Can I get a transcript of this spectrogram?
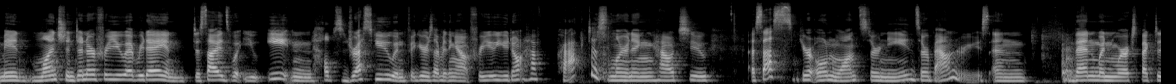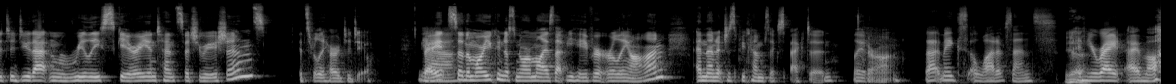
made lunch and dinner for you every day and decides what you eat and helps dress you and figures everything out for you, you don't have practice learning how to assess your own wants or needs or boundaries. And then when we're expected to do that in really scary, intense situations, it's really hard to do. Yeah. Right. So the more you can just normalize that behavior early on, and then it just becomes expected later on. That makes a lot of sense. Yeah. And you're right. I'm uh,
